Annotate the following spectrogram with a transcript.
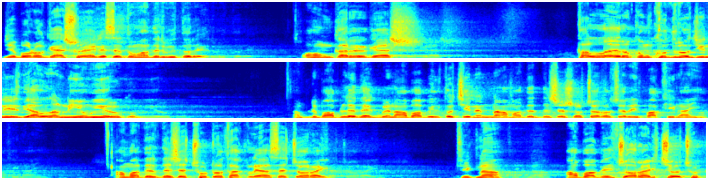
যে বড় গ্যাস হয়ে গেছে তোমাদের ভিতরে। অহংকারের গ্যাস। আল্লাহ এরকম ক্ষুদ্র জিনিস দিয়ে, আল্লাহ নিয়মই এরকম। আপনি ভাবলে দেখবেন, আবাবিল তো চিনেন না, আমাদের দেশে সচরাচর এই পাখি নাই। আমাদের দেশে ছোট থাকলে আছে চড়াই। ঠিক না? আবাবিল চড়াইর চেয়েও ছোট।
